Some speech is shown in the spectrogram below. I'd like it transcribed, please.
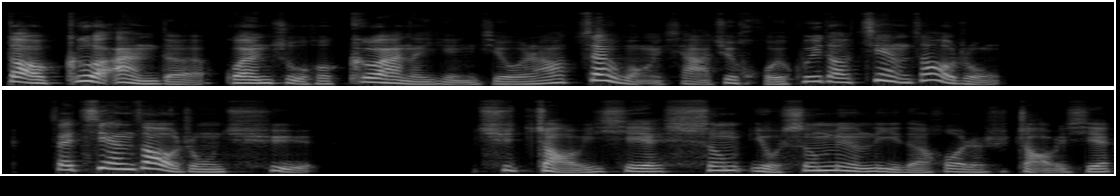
到个案的关注和个案的研究，然后再往下去回归到建造中，在建造中去去找一些生有生命力的，或者是找一些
